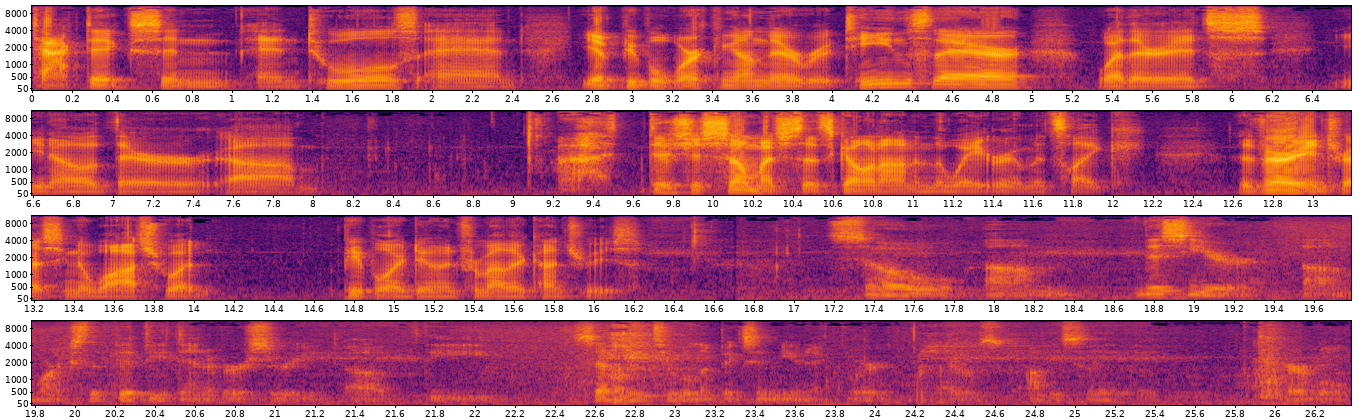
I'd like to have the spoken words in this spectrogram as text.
tactics and, and tools and you have people working on their routines there whether it's you know their um, there's just so much that's going on in the weight room. It's like it's very interesting to watch what people are doing from other countries so um, this year uh, marks the 50th anniversary of the 72 Olympics in Munich, where there was obviously a terrible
